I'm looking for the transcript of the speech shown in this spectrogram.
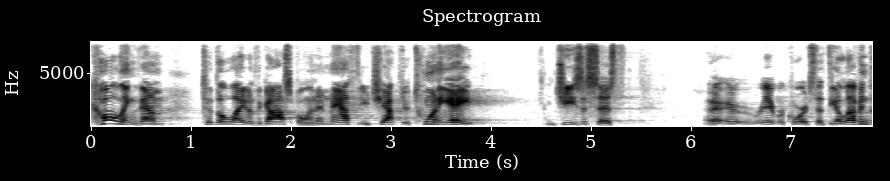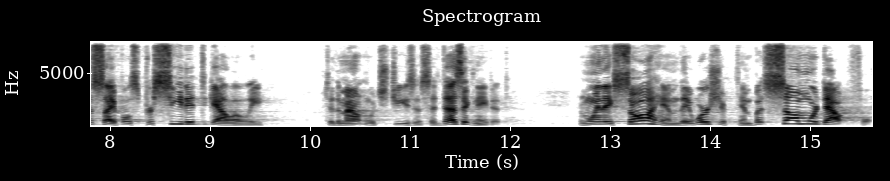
calling them to the light of the gospel. And in Matthew chapter 28, Jesus says, uh, it records that the 11 disciples proceeded to Galilee, to the mountain which Jesus had designated. And when they saw him, they worshiped him, but some were doubtful.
